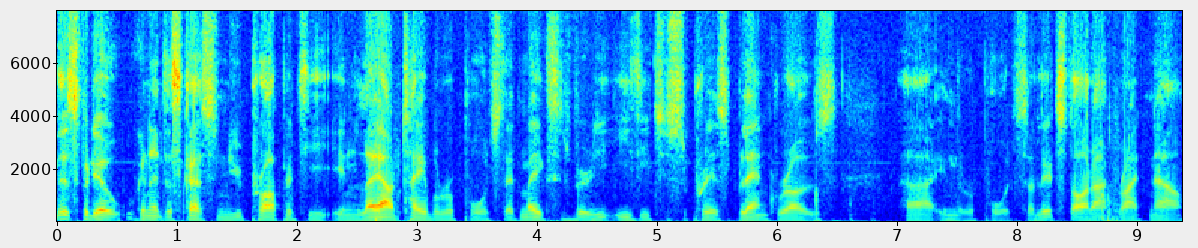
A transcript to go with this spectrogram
this video we're going to discuss a new property in layout table reports that makes it very easy to suppress blank rows uh, in the report. So let's start out right now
